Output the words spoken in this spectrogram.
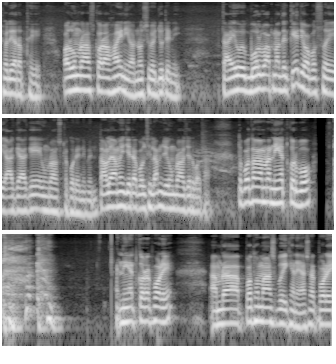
সৌদি আরব থেকে। ওর উমরা হজ করা হয়নি, ওর নসিবে জুটেনি। তাই বলব আপনাদেরকে যে অবশ্যই আগে আগে উমরা হজটা করে নেবেন। তাহলে আমি যেটা বলছিলাম যে উমরা হজের কথা। তো প্রথমে আমরা নিয়াত করব। নিয়াত করার পরে আমরা প্রথমে আসব এখানে, আসার পরে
